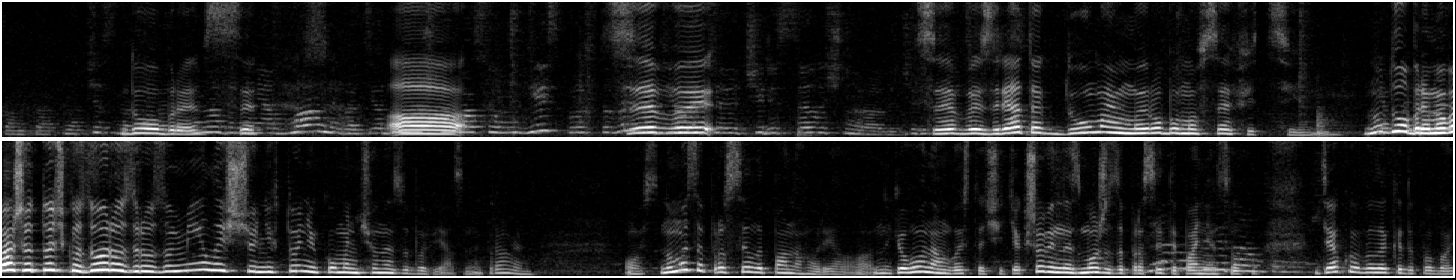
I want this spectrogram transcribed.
контакт. Ну, честно Добре, говоря, не надо все. меня обманывать. Я А, думаю, что у вас он есть, просто вы це это ви- делаете через селищну раду. через Це ви зря селищну так думаємо, ми робимо все офіційно. Ну добре, ми вашу точку зору зрозуміли, що ніхто нікому нічого не зобов'язаний, правильно? Ось, ну ми запросили пана Горєлова. Його нам вистачить, якщо він не зможе запросити пані Соку, Дякую велике, до побачення.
